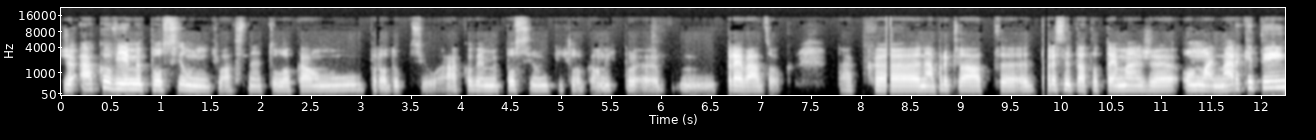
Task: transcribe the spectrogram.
že ako vieme posilniť vlastne tú lokálnu produkciu a ako vieme posilniť tých lokálnych pre, prevádzok. Tak e, napríklad e, presne táto téma, že online marketing,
